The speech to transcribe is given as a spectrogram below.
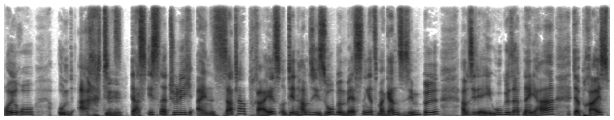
Euro und 8. Mhm. Das ist natürlich ein satter Preis und den haben sie so bemessen, jetzt mal ganz simpel, haben sie der EU gesagt, na ja, der Preis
